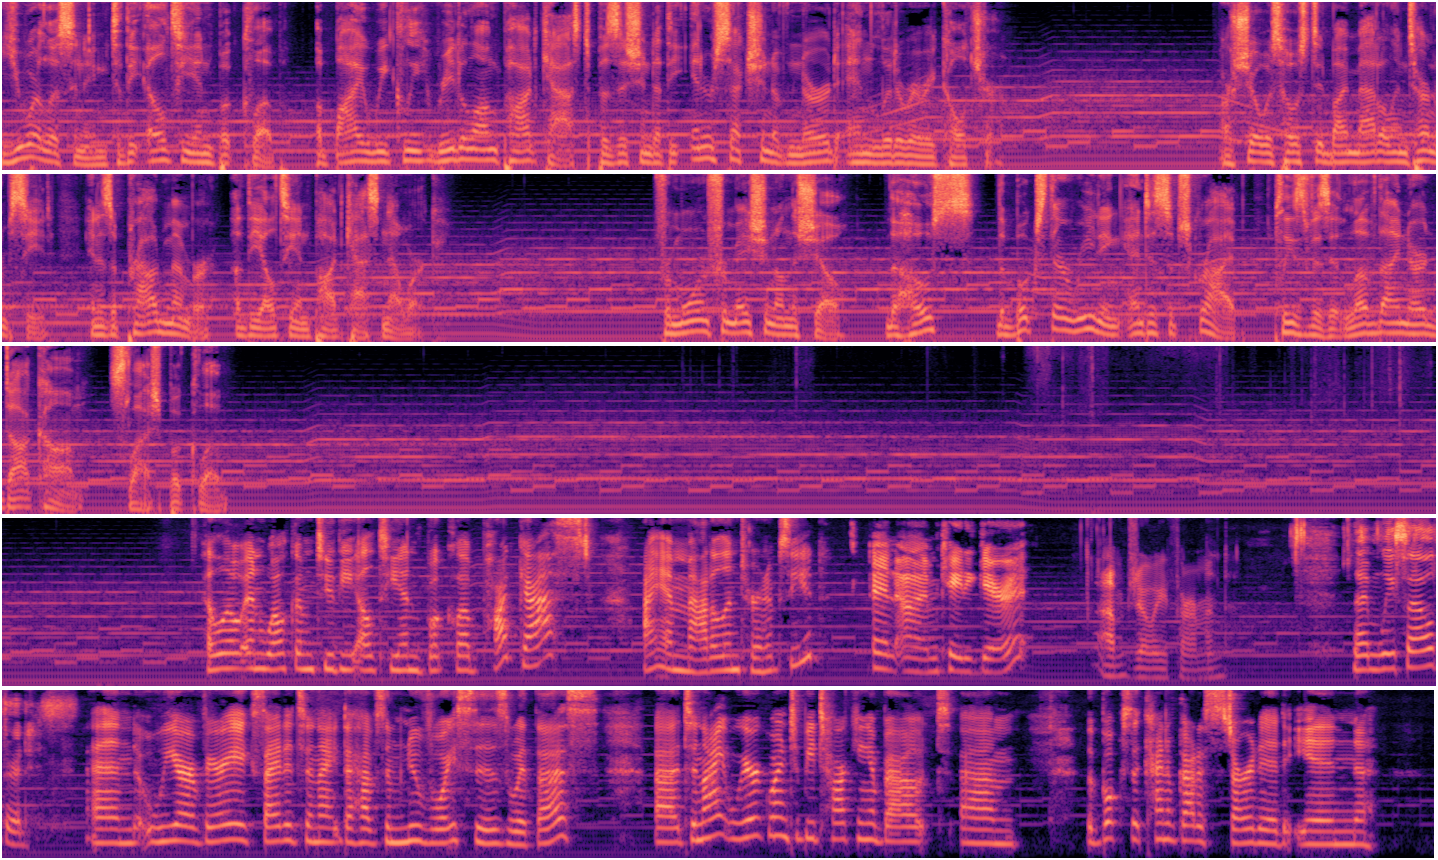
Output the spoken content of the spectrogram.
You are listening to the LTN Book Club, a bi weekly read along podcast positioned at the intersection of nerd and literary culture. Our show is hosted by Madeline Turnipseed and is a proud member of the LTN Podcast Network. For more information on the show, the hosts, the books they're reading, and to subscribe, please visit lovethynerd.com slash book club. Hello and welcome to the LTN Book Club podcast. I am Madeline Turnipseed. And I'm Katie Garrett. I'm Joey Thurmond. And I'm Lisa Eldred. And we are very excited tonight to have some new voices with us. Uh, tonight, we're going to be talking about um, the books that kind of got us started in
